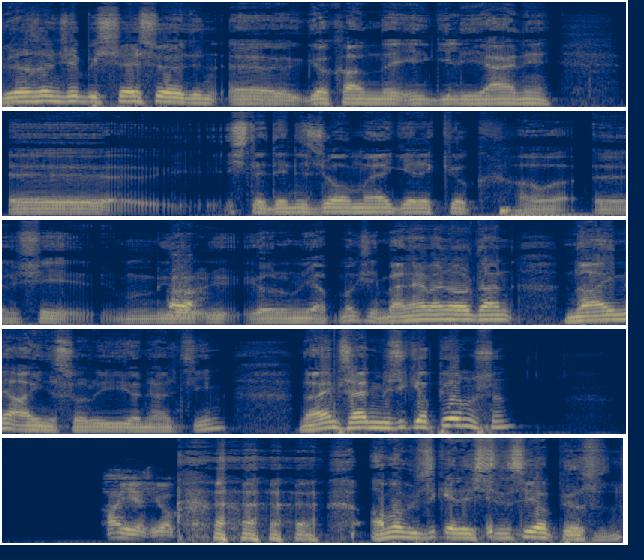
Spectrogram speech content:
biraz önce bir şey söyledin e, Gökhan'la ilgili yani e, işte denizci olmaya gerek yok hava e, şey yor, yorumu yapmak için. Ben hemen oradan Naim'e aynı soruyu yönelteyim. Naim sen müzik yapıyor musun? Hayır yok. Ama müzik eleştirisi yapıyorsun.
